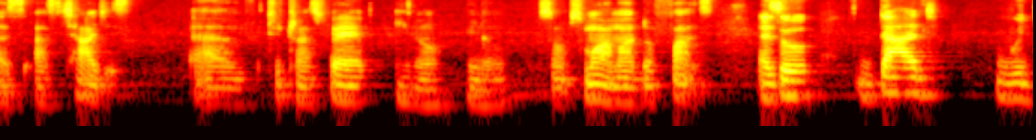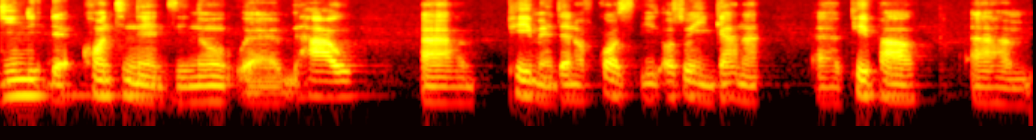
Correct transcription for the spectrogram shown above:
as as charges um, to transfer. You know, you know, some small amount of funds, and so that within the continent, you know, uh, how uh, payment, and of course, also in Ghana, uh, PayPal um,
